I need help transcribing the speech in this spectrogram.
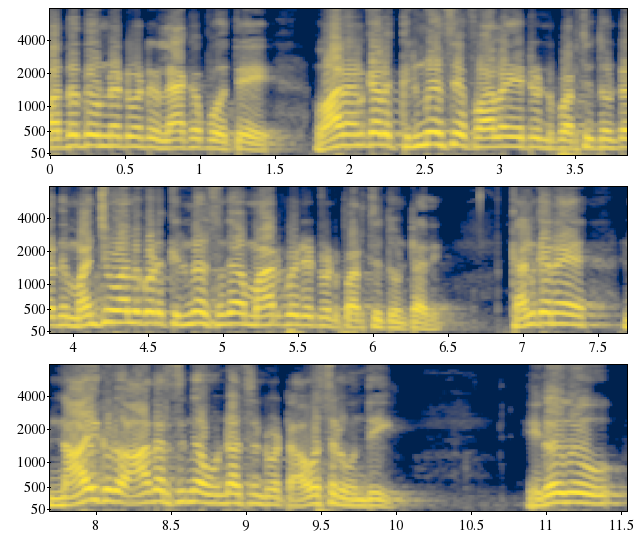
పద్ధతి ఉన్నటువంటి లేకపోతే వారి వెనకాల క్రిమినల్సే ఫాలో అయ్యేటువంటి పరిస్థితి ఉంటుంది. మంచి వాళ్ళు కూడా క్రిమినల్స్గా మారిపోయేటువంటి పరిస్థితి ఉంటుంది. కనుకనే నాయకుడు ఆదర్శంగా ఉండాల్సినటువంటి అవసరం ఉంది. ఈరోజు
